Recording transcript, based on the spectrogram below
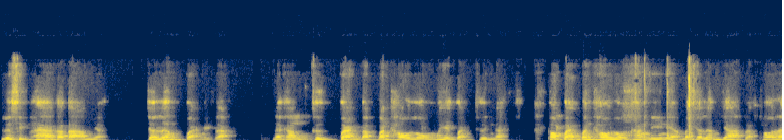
หรือ15ก็ตามเนี่ย จะเริ่มแกว่งอีกแล้วนะครับอืมคือแกว่งแบบบรรเทาลงไม่ใช่แกว่งขึ้นนะ พอแกว่งบรรเทาลงครั้งนี้เนี่ย มันจะเริ่มยากล้วเพราะอะไร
